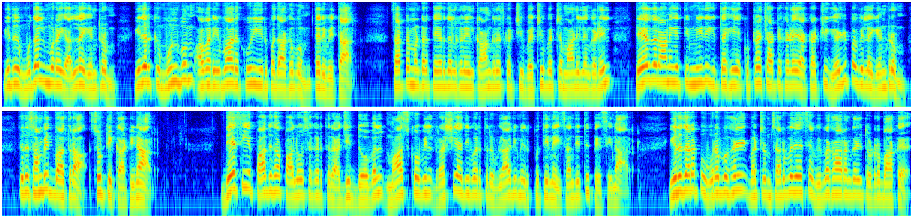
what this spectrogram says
இது முதல் முறை அல்ல என்றும் இதற்கு முன்பும் அவர் இவ்வாறு கூறியிருப்பதாகவும் தெரிவித்தார். சட்டமன்ற தேர்தல்களில் காங்கிரஸ் கட்சி வெற்றி பெற்ற மாநிலங்களில் தேர்தல் ஆணையத்தின் மீது இத்தகைய குற்றச்சாட்டுகளை அக்கட்சி எழுப்பவில்லை என்றும் திரு சம்பித் பாத்ரா சுட்டிக்காட்டினார். தேசிய பாதுகாப்பு ஆலோசகர் திரு அஜித் தோவல் மாஸ்கோவில் ரஷ்ய அதிபர் திரு விளாடிமிர் புதினை சந்தித்து பேசினார். இருதரப்பு உறவுகள் மற்றும் சர்வதேச விவகாரங்கள் தொடர்பாக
